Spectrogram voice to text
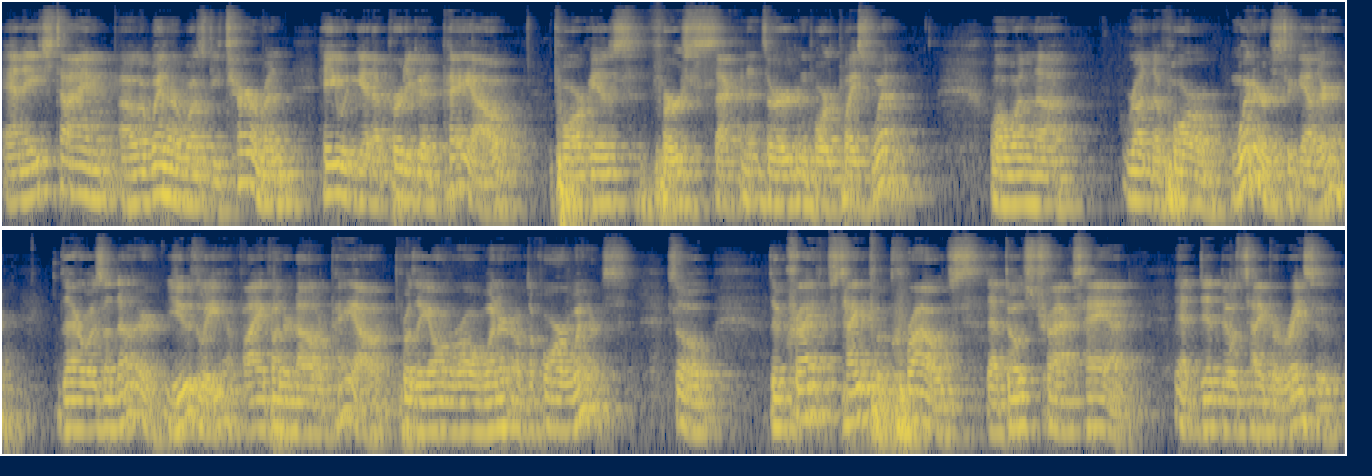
And each time uh, the winner was determined, he would get a pretty good payout for his first, second, and third, and fourth place win. Well, when uh, run the four winners together, there was another, usually a $500 payout for the overall winner of the four winners. So the type of crowds that those tracks had that did those type of races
